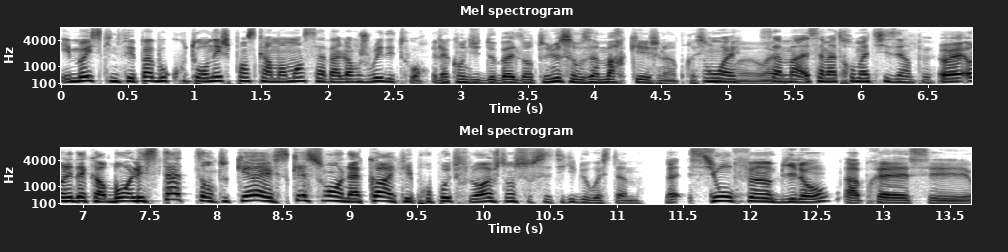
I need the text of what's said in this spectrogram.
Et Moïse qui ne fait pas beaucoup tourner, je pense qu'à un moment ça va leur jouer des tours. Et La conduite de balle d'Antonio, ça vous a marqué, j'ai l'impression. Ouais, Euh, ouais. ça m'a ça m'a traumatisé un peu. Ouais, on est d'accord. Bon, les stats, en tout cas, est-ce qu'elles sont en accord avec les propos de Flora justement sur cette équipe de West Ham? Bah, Si on fait un bilan après ces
